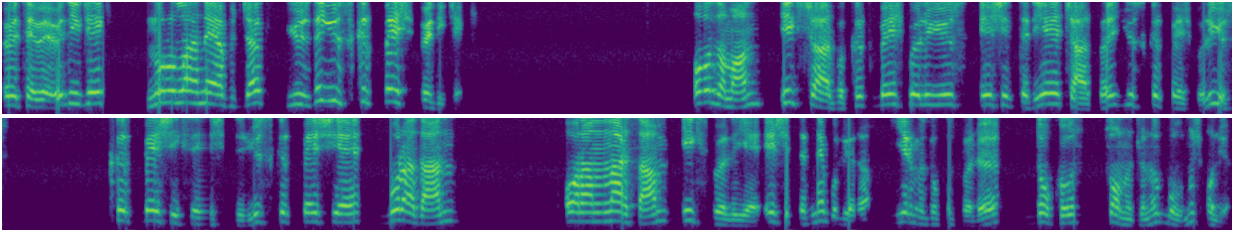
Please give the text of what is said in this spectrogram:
ÖTV ödeyecek. Nurullah ne yapacak? Yüzde 145 ödeyecek. O zaman x çarpı 45 bölü 100 eşittir y çarpı 145 bölü 100. 45x eşittir 145y. Buradan oranlarsam x bölü y eşittir ne buluyorum? 29 bölü 9 sonucunu bulmuş oluyor.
